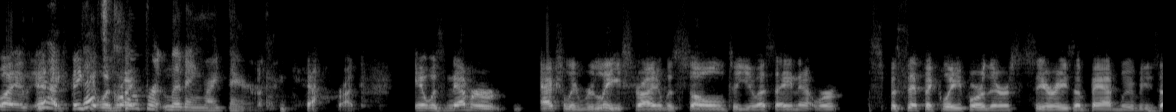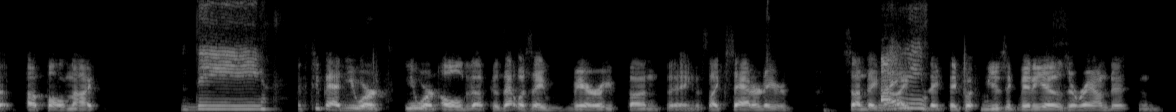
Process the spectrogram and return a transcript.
it- You're I think it was right. corporate living right there. Yeah, right. It was never actually released, right? It was sold to USA Network specifically for their series of bad movies, Up, Up All Night. The It's too bad you weren't you weren't old enough because that was a very fun thing. It's like Saturday or Sunday I- night. They they put music videos around it, and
